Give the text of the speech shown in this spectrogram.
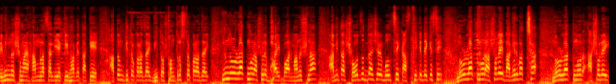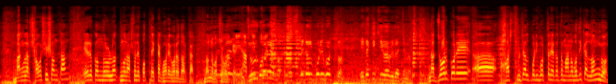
বিভিন্ন সময় হামলা চালিয়ে কীভাবে তাকে আতঙ্কিত করা যায় ভীত সন্ত্রস্ত করা যায়। কিন্তু নুরুল নূর আসলে ভয় পাওয়ার মানুষ না। আমি তার সহযোদ্ধা হিসেবে বলছি কাছ থেকে দেখেছি। নুরুল নূর আসলেই বাঘের বাচ্চা। নুরুল নূর আসলেই বাংলার সাহসী সন্তান। এরকম নুরুল নূর আসলে প্রত্যেকটা ঘরে ঘরে দরকার। ধন্যবাদ সকলকে। হসপিটাল পরিবর্তন এটা কি কীভাবে দেখেন না জোর করে আহ, হসপিটাল পরিবর্তন এটা তো মানবাধিকার লঙ্ঘন।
